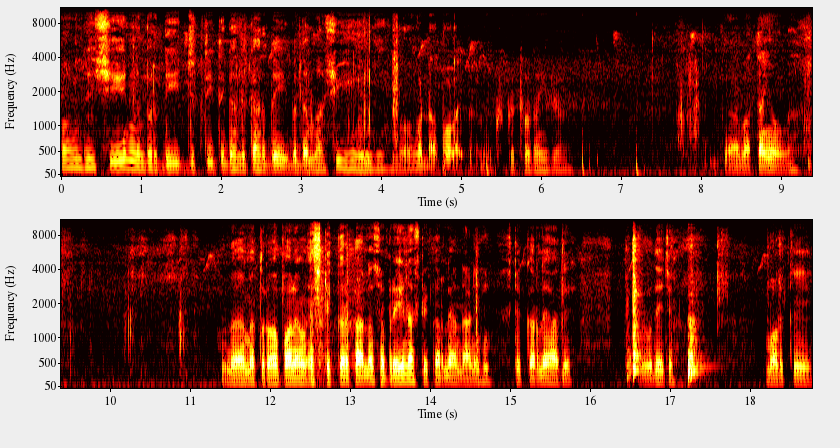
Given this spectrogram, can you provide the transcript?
ਪਾਉਂਦੇ 6 ਨੰਬਰ ਦੀ ਜੁੱਤੀ ਤੇ ਗੱਲ ਕਰਦੇ ਬਦਮਾਸ਼ੀ। ਬਹੁਤ ਵੱਡਾ ਪੋਲਾ ਯਾਰ ਦੇਖੋ ਕਿੱਥੋਂ ਤਾਈਂ ਪਿਆ। ਕਿਆ ਬਾਤਾਂ ਹੀ ਹੋਊਗਾ। ਲੈ ਮੈਂ ਤਰਾ ਪਾ ਲਿਆ ਸਟicker ਕੱਲ ਸਪਰੇਅ ਨਾਲ ਸਟicker ਲਿਆਂਦਾ ਨਹੀਂ ਸੀ। ਸਟicker ਲਿਆ ਕੇ ਉਹਦੇ ਚ ਮੁੜ ਕੇ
